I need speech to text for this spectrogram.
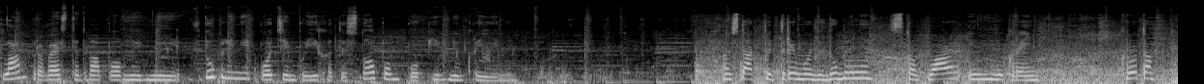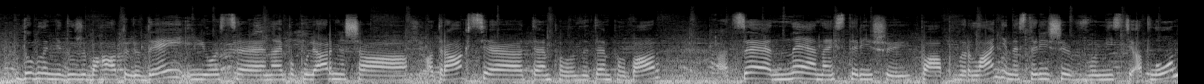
план провести два повних дні в Дубліні, потім поїхати стопом по півдню країни. Ось так підтримують в Дубліні Stop War in Ukraine. Круто. В Дубліні дуже багато людей, і ось це найпопулярніша атракція Temple, The Temple Bar. Це не найстаріший паб в Ірландії, найстаріший в місті Атлон,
